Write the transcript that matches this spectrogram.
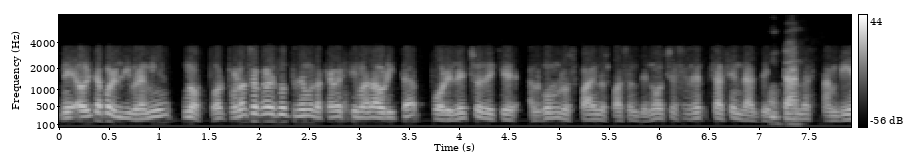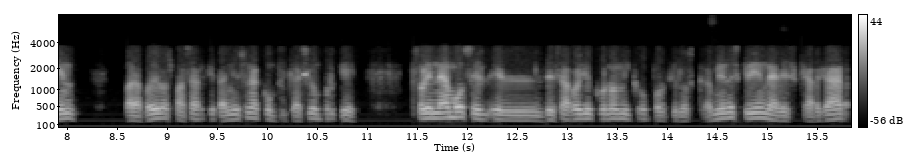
ahorita por el libramiento, no, por, por las horas no tenemos la carga estimada ahorita por el hecho de que algunos los pagan los pasan de noche, se hacen, las ventanas también para poderlos pasar, que también es una complicación porque frenamos el, desarrollo económico porque los camiones que vienen a descargar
